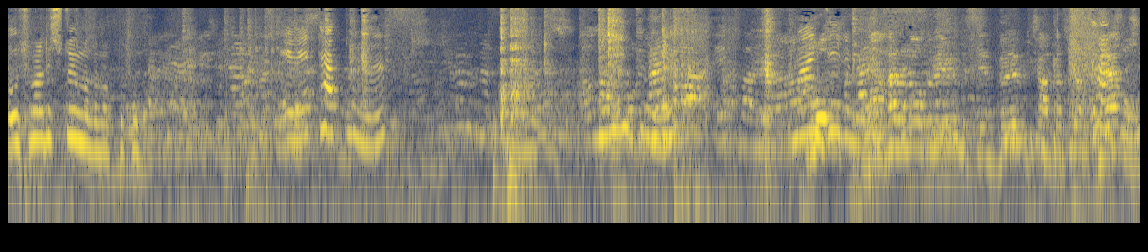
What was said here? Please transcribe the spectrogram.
O uçmalarda hiç duymadım bak bu koku. Evet tatlımız. Nohutumuz. Mancarımız. Baharın olduğuna emin misin? Böyle bir çantası yok. Krem oldu.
